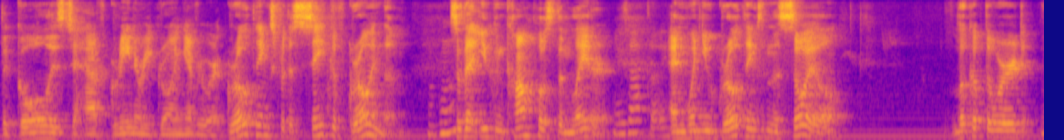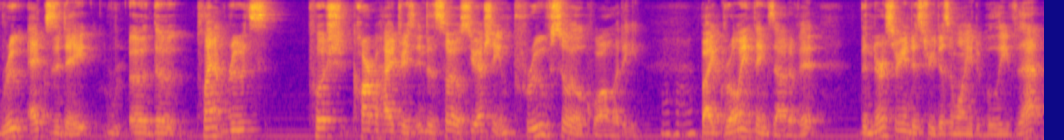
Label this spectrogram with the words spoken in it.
The goal is to have greenery growing everywhere. Grow things for the sake of growing them so that you can compost them later. Exactly. And when you grow things in the soil, look up the word root exudate. Uh, the plant roots push carbohydrates into the soil, so you actually improve soil quality by growing things out of it. The nursery industry doesn't want you to believe that.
